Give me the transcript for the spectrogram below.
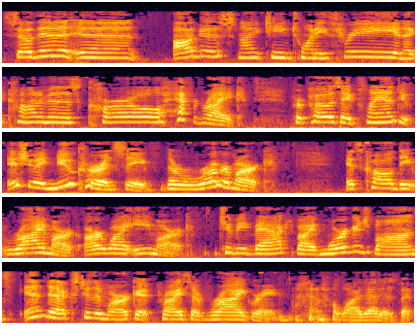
So then in August 1923, an economist, Karl Helfferich, proposed a plan to issue a new currency, the Roggenmark. It's called the Rye Mark, R-Y-E Mark, to be backed by mortgage bonds indexed to the market price of rye grain. I don't know why that is, but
